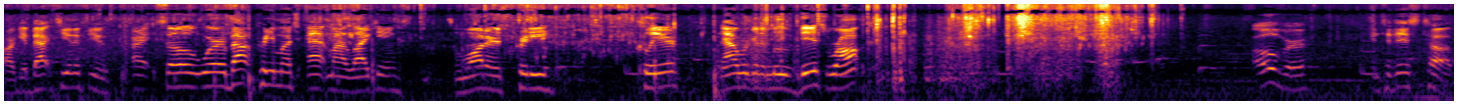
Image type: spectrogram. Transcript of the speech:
I'll get back to you in a few. All right, so we're about pretty much at my liking. The water is pretty clear. Now we're gonna move this rock over into this tub.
